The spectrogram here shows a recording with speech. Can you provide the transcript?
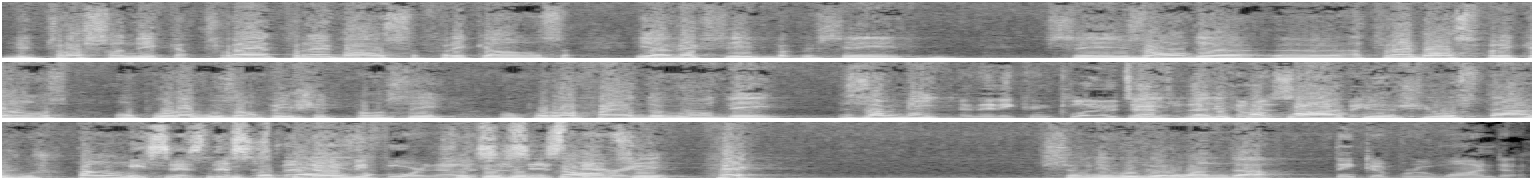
d'ultrasonique à très très basse fréquence. Et avec ces, ces, ces ondes euh, à très basse fréquence, on pourra vous empêcher de penser. On pourra faire de vous des zombies. And then he concludes Et after they n'allez pas croire que je suis au stage où je pense He says, "This has been done before." Now, Ce this que is je his vous compte, theory. c'est fait. Souvenez-vous du Rwanda. think of Rwanda.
